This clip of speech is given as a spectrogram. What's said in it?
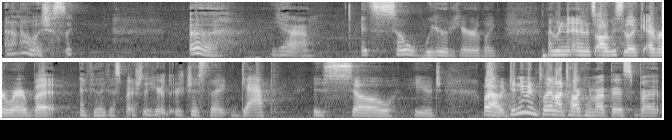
i don't know it's just like uh yeah. It's so weird here like i mean and it's obviously like everywhere but i feel like especially here there's just the gap is so huge. Wow didn't even plan on talking about this but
